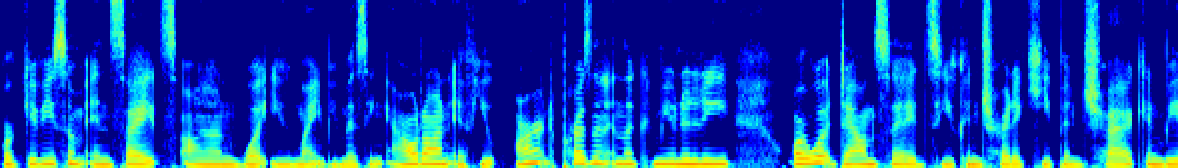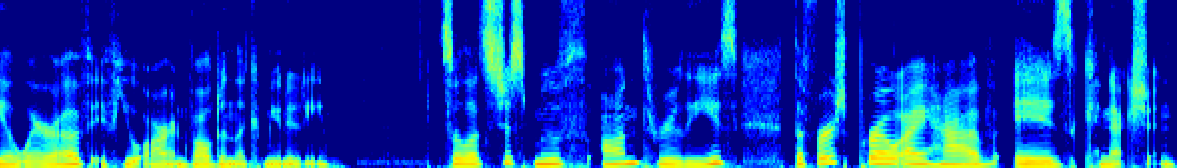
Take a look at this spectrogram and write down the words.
or give you some insights on what you might be missing out on if you aren't present in the community or what downsides you can try to keep in check and be aware of if you are involved in the community. So let's just move on through these. The first pro I have is connection.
